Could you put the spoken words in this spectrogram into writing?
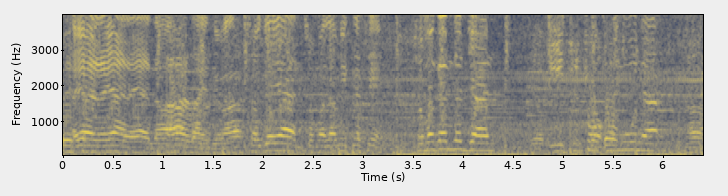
Ayan, ayan, ayan. Ah, Nakakatay, di ba? So, ganyan. So, malamig kasi. So, maganda dyan, i-choke mo muna. ah.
